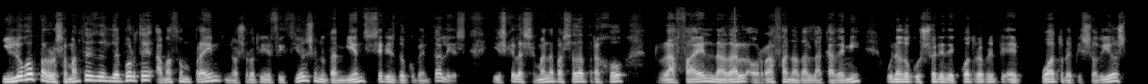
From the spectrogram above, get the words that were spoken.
Y luego, para los amantes del deporte, Amazon Prime no solo tiene ficción, sino también series documentales. Y es que la semana pasada trajo Rafael Nadal o Rafa Nadal Academy, una docuserie de cuatro, eh, cuatro episodios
